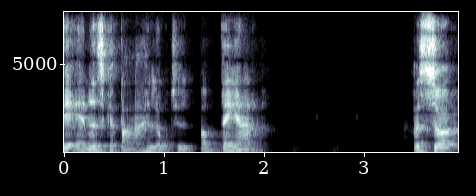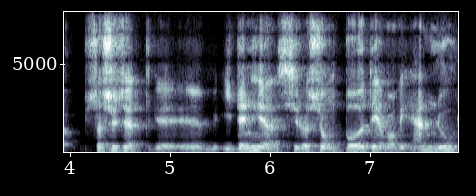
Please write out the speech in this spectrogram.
det andet skal bare have lov til at være der. Og så, så synes jeg, at øh, i den her situation, både der, hvor vi er nu,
